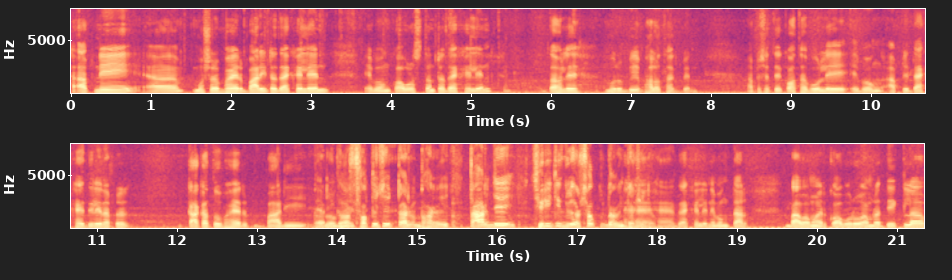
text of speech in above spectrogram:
আপনি মোশারফ ভাইয়ের বাড়িটা দেখাইলেন। এবং কবরস্থানটা দেখাইলেন তাহলে মুরব্বী ভালো থাকবেন। আপনার সাথে কথা বলে এবং আপনি দেখাই দিলেন আপনার কাকাতো ভাইয়ের বাড়ি এবং ঘর সব কিছু তার ঘরে তার যে স্মৃতিগুলো সব হ্যাঁ হ্যাঁ দেখালেন এবং তার বাবা মায়ের কবরও আমরা দেখলাম।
